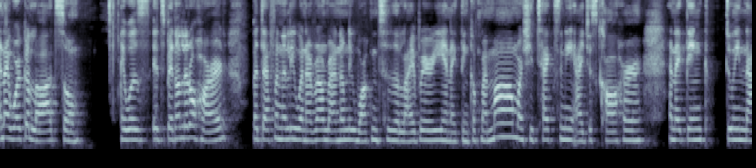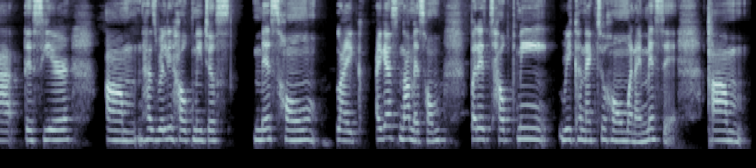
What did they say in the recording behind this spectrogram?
and I work a lot so it was it's been a little hard but definitely whenever I'm randomly walking to the library and I think of my mom or she texts me I just call her. And I think doing that this year um, has really helped me just miss home like i guess not miss home but it's helped me reconnect to home when i miss it. Um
